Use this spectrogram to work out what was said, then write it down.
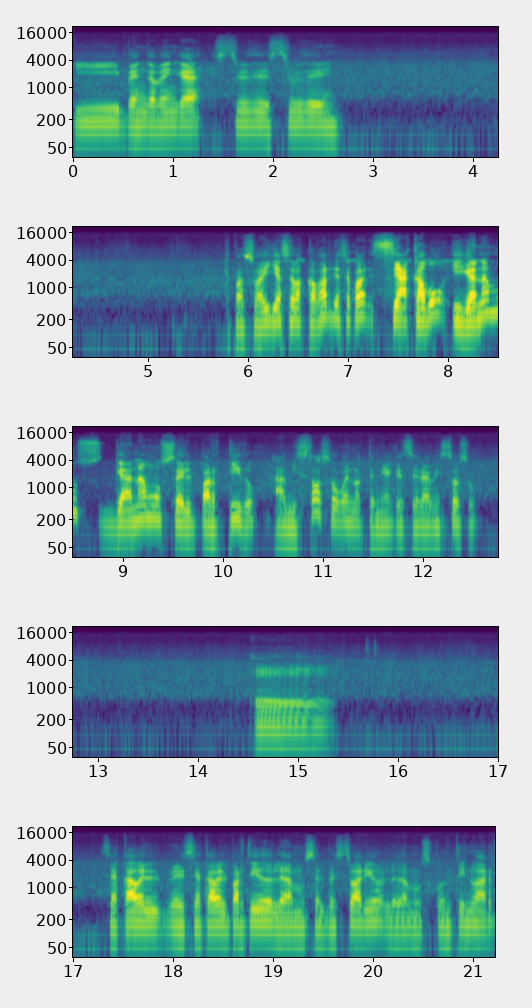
Y venga, venga. Strude, Strude. ¿Qué pasó ahí? Ya se va a acabar, ya se va a acabar. Se acabó y ganamos. Ganamos el partido. Amistoso, bueno, tenía que ser amistoso. Eh, se, acaba el, eh, se acaba el partido, le damos el vestuario, le damos continuar.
